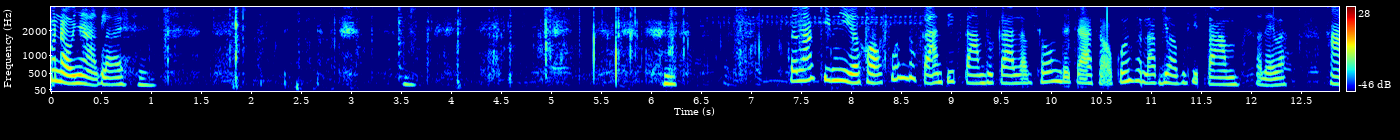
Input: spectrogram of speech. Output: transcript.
มันเอาอยากหลาย สำหรับคลิปนี้ก็ขอบคุณทุกการติดตามทุกการรับชมเด้าจ้าขอบคุณสำหรับยอดผู้ติดตามอะไรวะหา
